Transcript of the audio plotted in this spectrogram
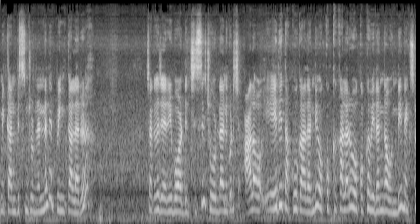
మీకు కనిపిస్తుంది చూడండి. ఇది పింక్ కలర్. చక్కగా జెరీ బార్డర్ ఇచ్చేసి చూడడానికి కూడా చాలా ఏది తక్కువ కాదండి. ఒక్కొక్క కలర్ ఒక్కొక్క విధంగా ఉంది. Next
